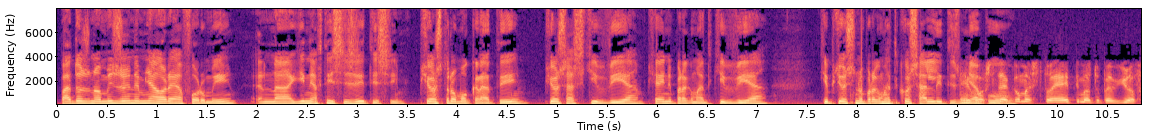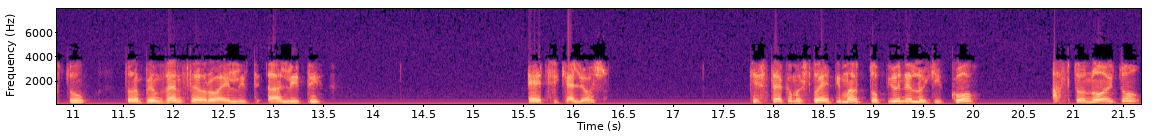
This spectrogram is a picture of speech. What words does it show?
Πάντως νομίζω είναι μια ωραία αφορμή να γίνει αυτή η συζήτηση. Ποιος τρομοκρατεί, ποιος ασκεί βία, ποια είναι η πραγματική βία και ποιος είναι ο πραγματικός αλήτης. Εγώ Μια που. στέκομαι στο αίτημα του παιδιού αυτού, τον οποίο δεν θεωρώ αλήτη, αλήτη έτσι κι αλλιώς, και στέκομαι στο αίτημα του, το οποίο είναι λογικό, αυτονόητο,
